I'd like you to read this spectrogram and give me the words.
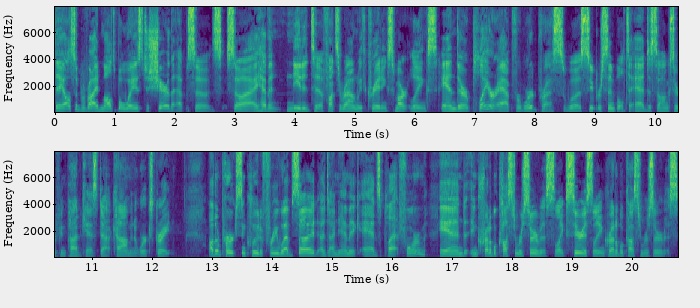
They also provide multiple ways to share the episodes, so I haven't needed to futz around with creating smart links, and their player app for WordPress was super simple to add to songsurfingpodcast.com, and it works great. Other perks include a free website, a dynamic ads platform, and incredible customer service, like seriously incredible customer service.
